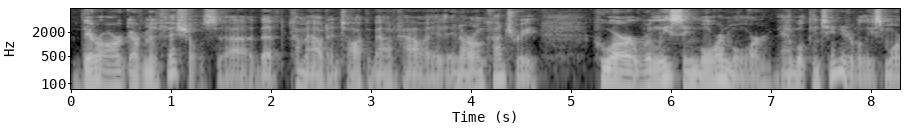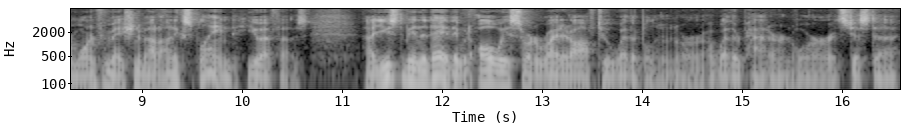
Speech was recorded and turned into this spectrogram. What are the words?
there are government officials uh, that come out and talk about how, in our own country, who are releasing more and more and will continue to release more and more information about unexplained UFOs. Uh, it used to be in the day they would always sort of write it off to a weather balloon or a weather pattern or it's just a,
